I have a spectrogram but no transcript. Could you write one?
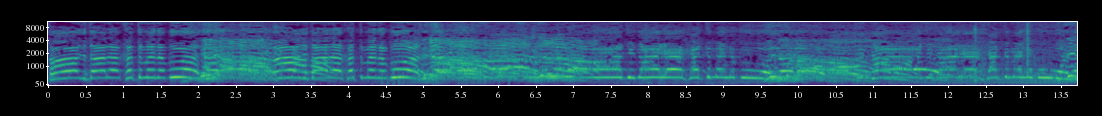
تاجدار ختم نبوت! تاجدار ختم نبوت! تاجدار ختم نبوت! تاجدار ختم نبوت!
